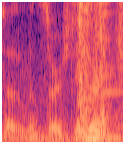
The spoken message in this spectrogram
Hasn't been searched either.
